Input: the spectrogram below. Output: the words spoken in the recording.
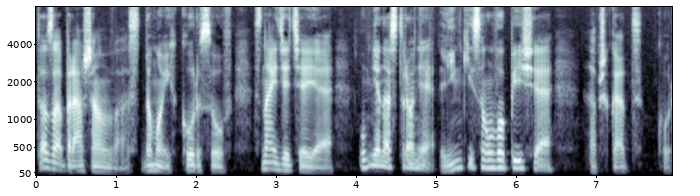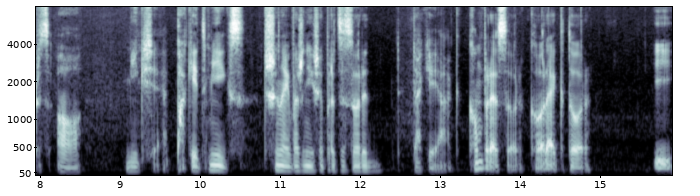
to zapraszam Was do moich kursów. Znajdziecie je u mnie na stronie, linki są w opisie. Na przykład kurs o miksie, Packet Mix, trzy najważniejsze procesory, takie jak kompresor, korektor i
